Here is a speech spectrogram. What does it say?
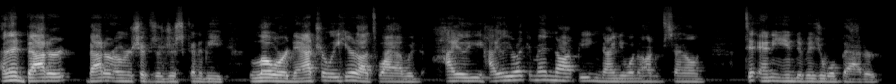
And then batter batter ownerships are just going to be lower naturally here. That's why I would highly highly recommend not being 91 100% owned to any individual batter.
